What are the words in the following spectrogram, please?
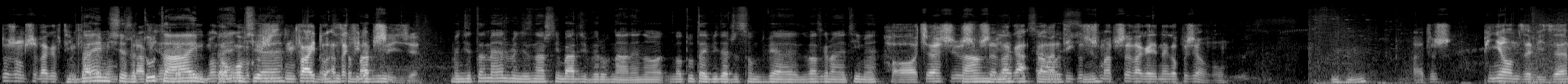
dużą przewagę w teamfightie. Wydaje mi się, że tutaj Mogą go będzie- wykorzystać w teamfightu, a będzie za chwilę bardziej- przyjdzie. Będzie ten mecz będzie znacznie bardziej wyrównany. No, no tutaj widać, że są dwie, dwa zgrane teamy. Chociaż już Tam przewaga. Antikus już ma przewagę jednego poziomu. Mhm. Ale to już pieniądze widzę.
